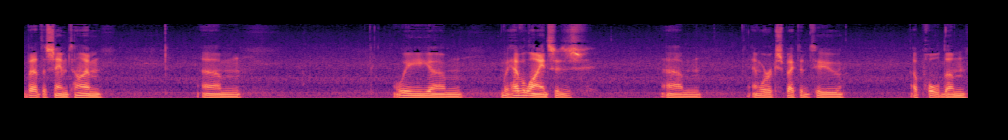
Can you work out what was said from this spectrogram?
but at the same time, um, we um, we have alliances. Um, and we're expected to uphold them.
